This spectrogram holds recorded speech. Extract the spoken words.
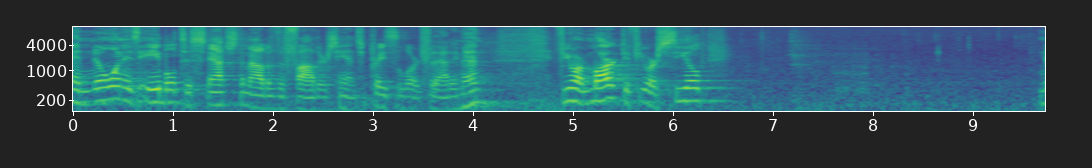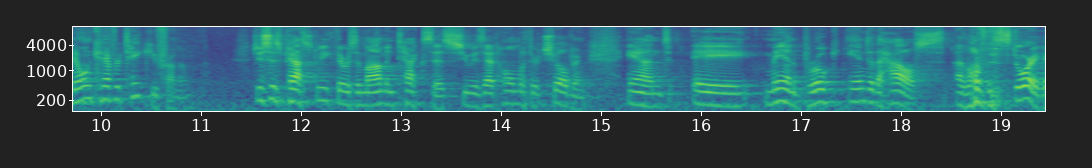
and no one is able to snatch them out of the Father's hands. Praise the Lord for that. Amen. If you are marked, if you are sealed, no one can ever take you from him. Just this past week, there was a mom in Texas. She was at home with her children, and a man broke into the house. I love this story.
